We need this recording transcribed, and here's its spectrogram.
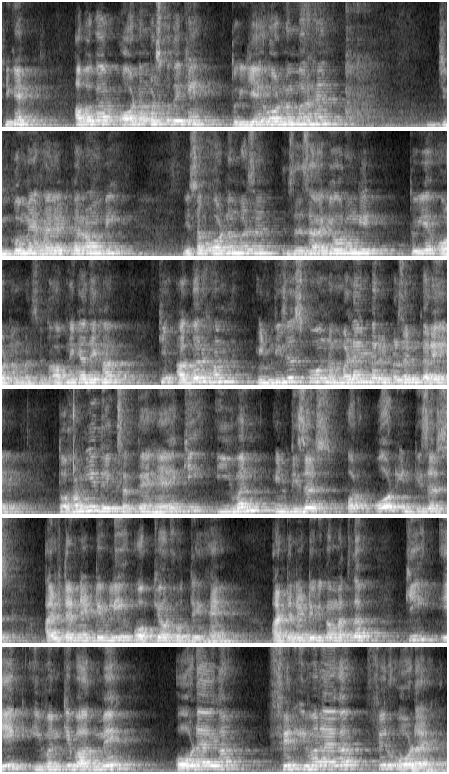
ठीक है? अब अगर और नंबर्स को देखें तो ये और नंबर हैं, जिनको मैं हाईलाइट कर रहा हूँ अभी, ये सब और नंबर्स हैं, इस तरह से आगे और होंगे तो ये और नंबर्स है। तो आपने क्या देखा कि अगर हम इंटीजर्स को नंबर लाइन पर रिप्रेजेंट करें तो हम ये देख सकते हैं कि इवन इंटीजर्स और ऑड इंटीजर्स अल्टरनेटिवली ऑक्योर होते हैं। अल्टरनेटिवली का मतलब कि एक इवन के बाद में ऑड आएगा, फिर इवन आएगा, फिर ऑड आएगा।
